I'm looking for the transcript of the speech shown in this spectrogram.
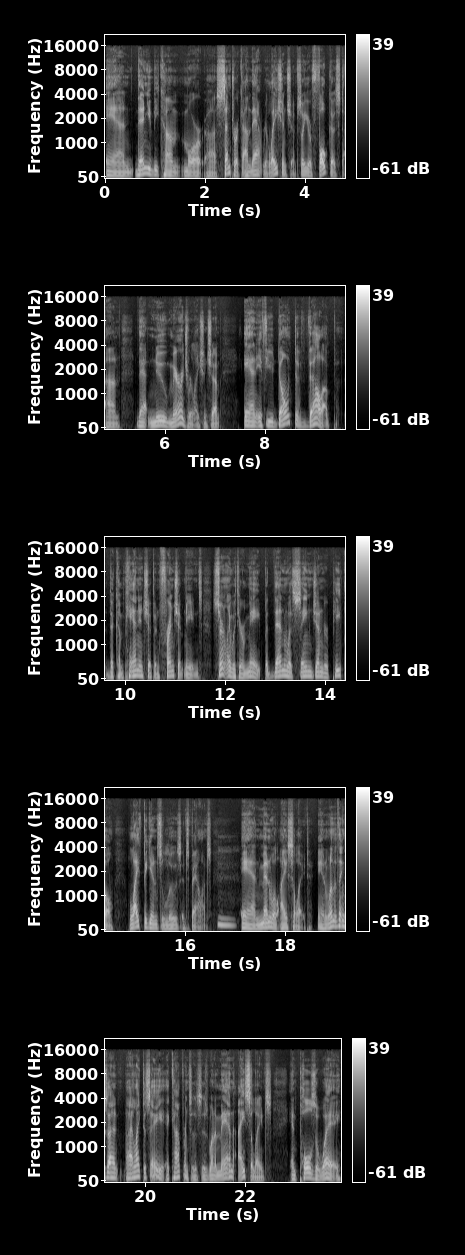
and then you become more uh, centric on that relationship. So you're focused on that new marriage relationship. And if you don't develop the companionship and friendship needs, certainly with your mate, but then with same gender people, life begins to lose its balance mm. and men will isolate. And one of the things I, I like to say at conferences is when a man isolates and pulls away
